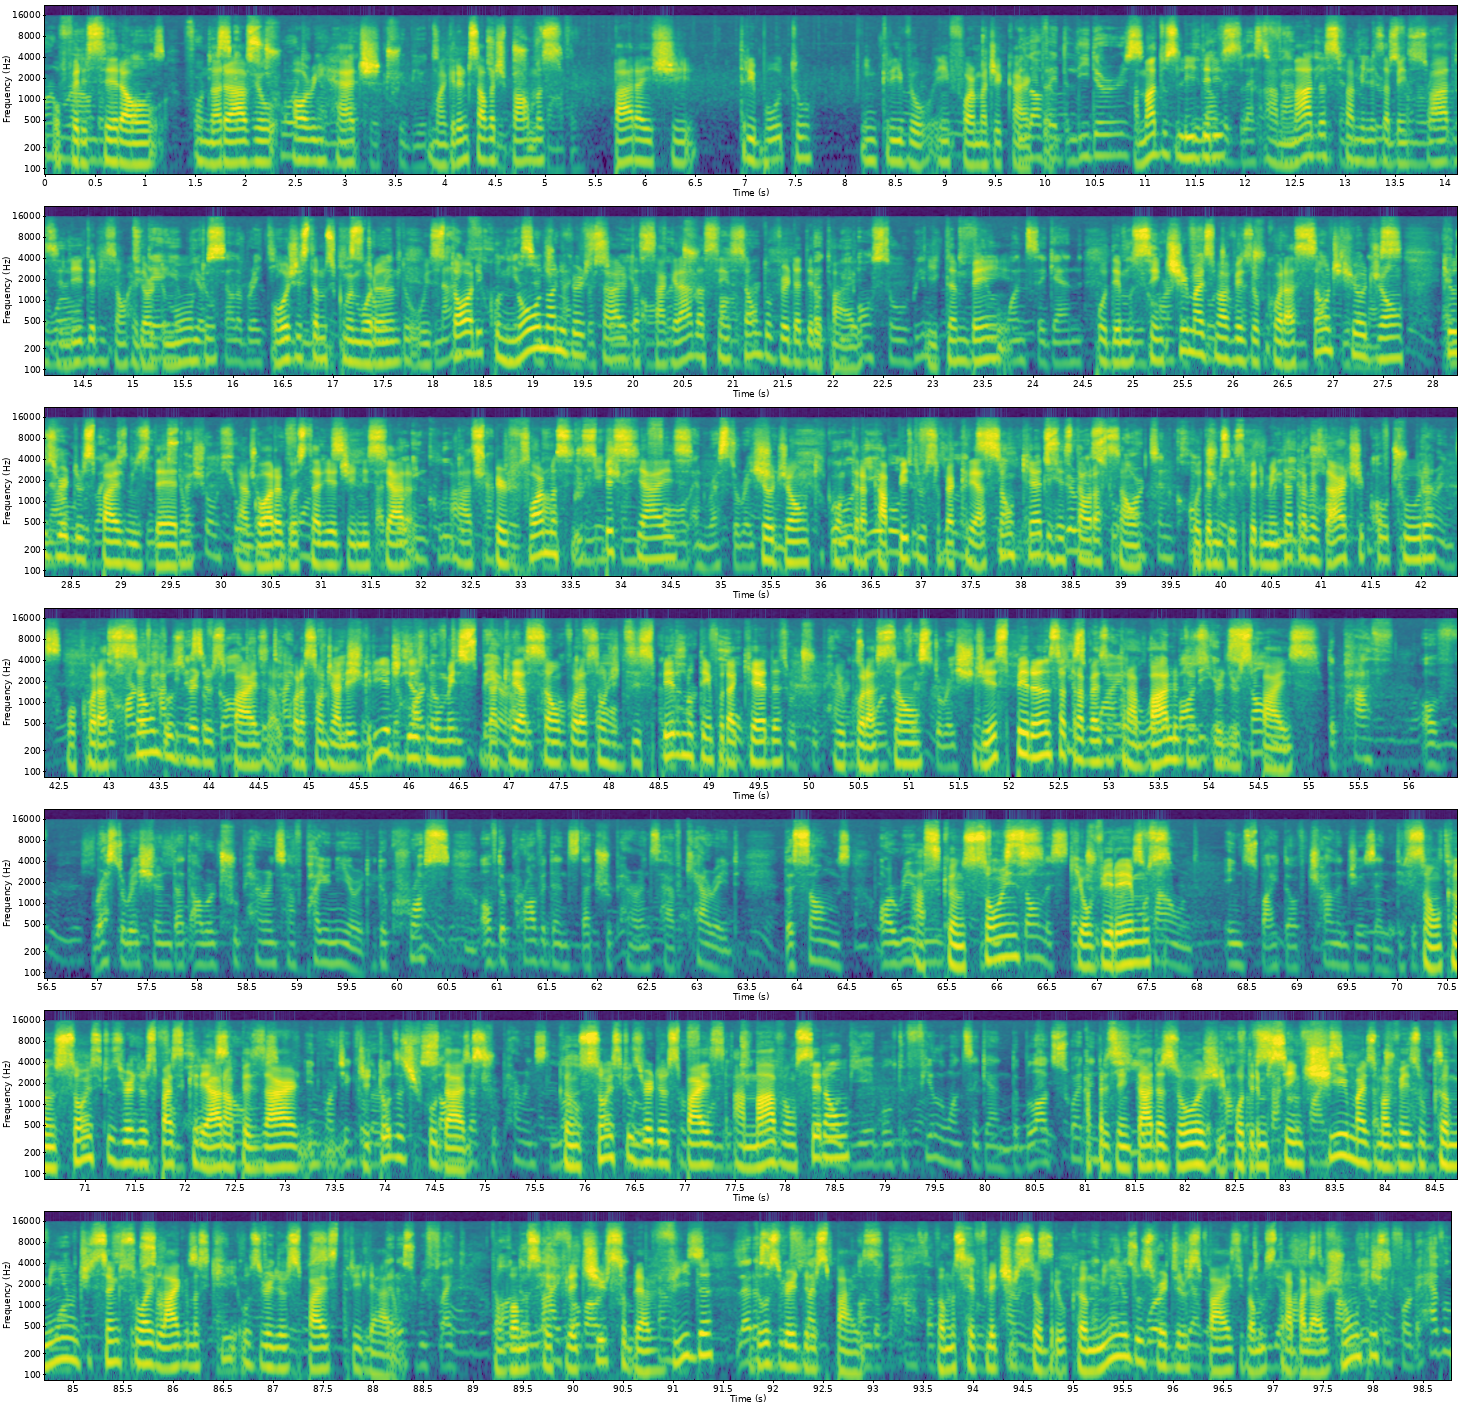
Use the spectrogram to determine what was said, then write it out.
oferecer ao honorável Orrin Hatch uma grande salva de palmas para este tributo incrível em forma de carta. Amados líderes, amadas famílias abençoadas e líderes ao redor do mundo, hoje estamos comemorando o histórico nono aniversário da sagrada ascensão do verdadeiro Pai. E também podemos sentir mais uma vez o coração de Hyojong que os verdadeiros pais nos deram. Agora gostaria de iniciar as performances especiais Hyojong, que contra capítulos sobre a criação, queda e restauração. Podemos experimentar através da arte e cultura o coração dos verdadeiros pais, o coração de alegria de Deus no momento da criação, o coração de desespero no tempo da queda e o coração de esperança através do trabalho dos verdadeiros pais restoration that our true parents have pioneered, the cross of the providence that true parents have carried. As canções que ouviremos são canções que os verdadeiros pais criaram apesar de todas as dificuldades. Canções que os verdadeiros pais amavam serão apresentadas hoje e poderemos sentir mais uma vez o caminho de sangue, suor e lágrimas que os verdadeiros pais trilharam. Então vamos refletir sobre a vida dos verdadeiros pais. Vamos refletir sobre o caminho dos verdadeiros pais e vamos trabalhar juntos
